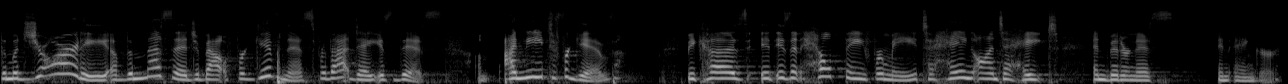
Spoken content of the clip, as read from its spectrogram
The majority of the message about forgiveness for that day is this um, I need to forgive because it isn't healthy for me to hang on to hate and bitterness and anger.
